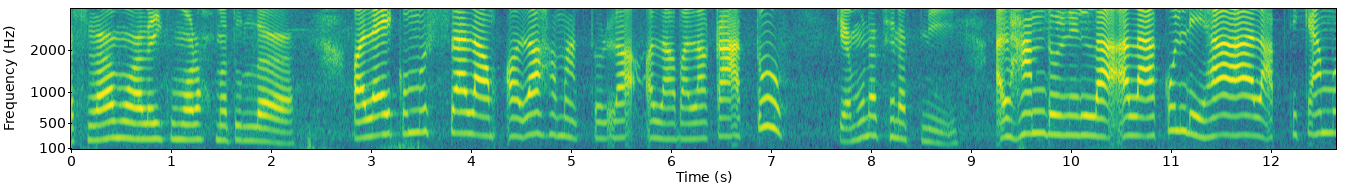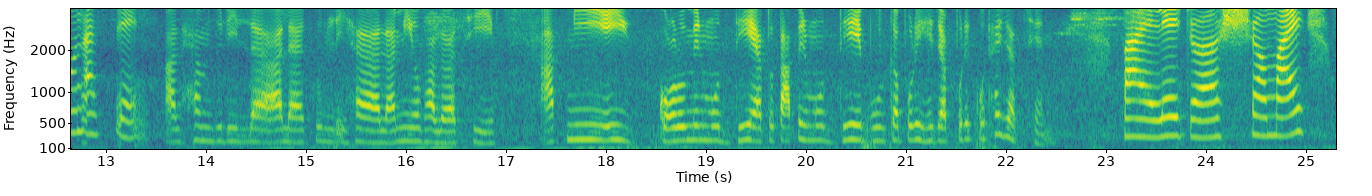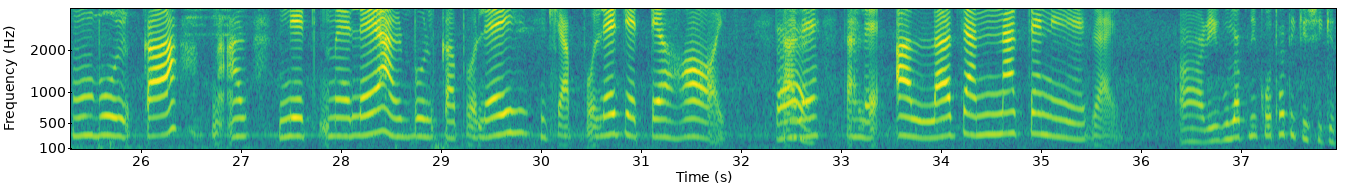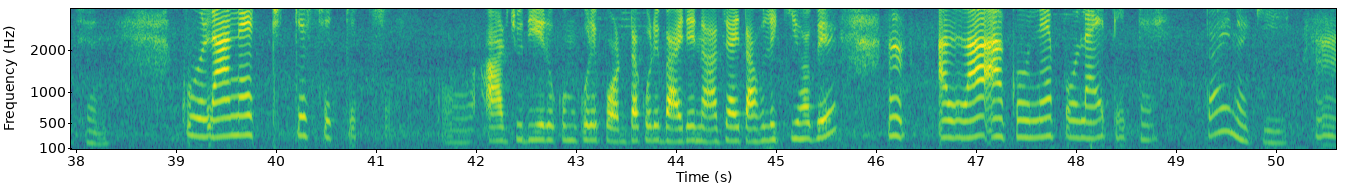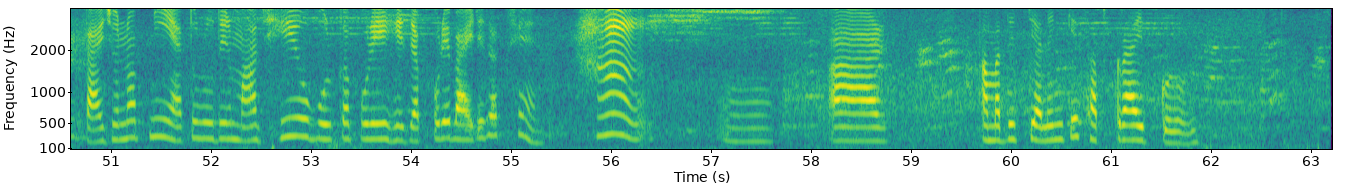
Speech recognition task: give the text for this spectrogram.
আসসালামু আলাইকুম রহমতুল্লাহ ওয়ালাইকুম আসসালাম আলহামতুল্লাহ আল্লাহ বালাকাতু কেমন আছেন আপনি? আলহামদুলিল্লাহ আলা কুল্লি হাল। আপনি কেমন আছেন? আলহামদুলিল্লাহ আলা কুল্লি হাল আমিও ভালো আছি। আপনি এই গরমের মধ্যে এত তাপের মধ্যে বোরকা পরে হেজাব পরে কোথায় যাচ্ছেন? বাইরে যাওয়ার সময় বুলকা আর নেট মেলে আর বুলকা পরে হিসাব পরে যেতে হয়। তাহলে তাহলে আল্লাহ জান্নাতে নিয়ে যায়। আর এগুলো আপনি কোথা থেকে শিখেছেন? কোরআনের থেকে শিখেছি। আর যদি এরকম করে পর্দা করে বাইরে না যায় তাহলে কি হবে? হ্যাঁ, আল্লাহ আগুনে পোলাই দিবে। তাই নাকি? হ্যাঁ। তাই জন্য আপনি এত রোদের মাঝেও বোরকা পরে হেজাব পরে বাইরে যাচ্ছেন? হ্যাঁ। আর আমাদের চ্যানেলকে সাবস্ক্রাইব করুন।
